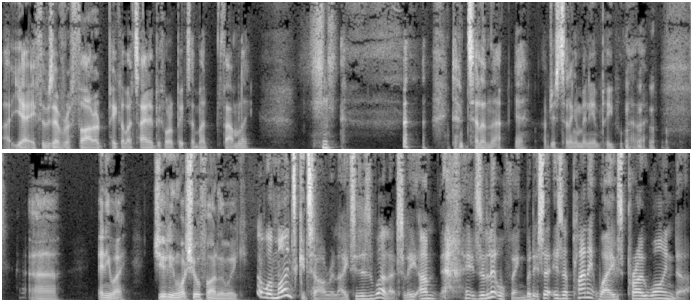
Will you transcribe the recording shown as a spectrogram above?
uh, yeah, if there was ever a fire, I'd pick up my Taylor before I picked up my family. Don't tell him that. Yeah, I'm just telling a million people now. Though. uh, anyway, Julian, what's your find of the week? Oh, well, mine's guitar related as well. Actually, um, it's a little thing, but it's a it's a Planet Waves Pro Winder,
